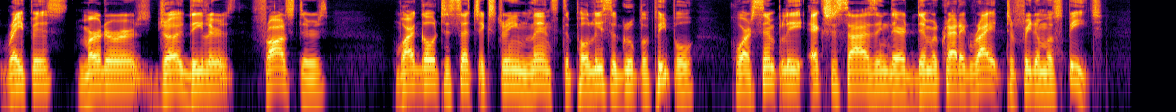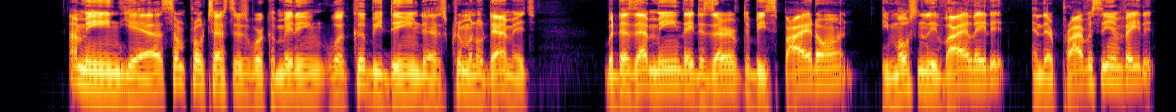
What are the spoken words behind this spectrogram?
rapists, murderers, drug dealers, fraudsters, why go to such extreme lengths to police a group of people who are simply exercising their democratic right to freedom of speech? I mean, yeah, some protesters were committing what could be deemed as criminal damage, but does that mean they deserve to be spied on, emotionally violated, and their privacy invaded?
